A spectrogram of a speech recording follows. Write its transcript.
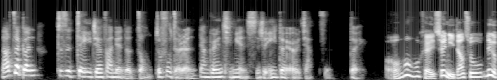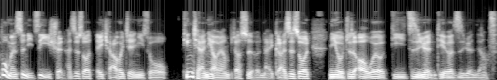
然后再跟就是这一间饭店的总就负责人两个人一起面试，就一对二这样子。对，哦，OK，所以你当初那个部门是你自己选，还是说 HR 会建议说，听起来你好像比较适合哪一个？还是说你有就是哦，我有第一志愿、第二志愿这样子？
